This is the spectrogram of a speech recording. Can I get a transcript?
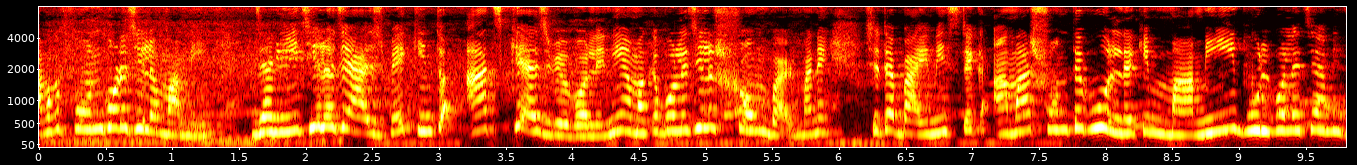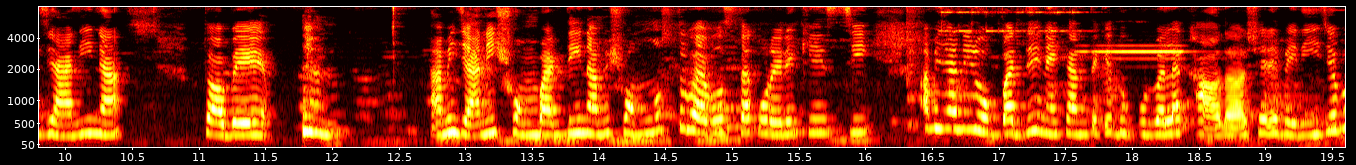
আমাকে ফোন করেছিল মামি, জানিয়েছিল যে আসবে, কিন্তু আজকে আসবে বলেনি, আমাকে বলেছিল সোমবার। মানে সেটা বাই মিস্টেক আমার শুনতে ভুল, নাকি মামি ভুল বলেছে আমি জানি না। তবে আমি জানি সোমবার দিন আমি সমস্ত ব্যবস্থা করে রেখে এসেছি। আমি জানি রোববার দিন এখান থেকে দুপুরবেলা খাওয়া দাওয়া সেরে বেরিয়ে যাব।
